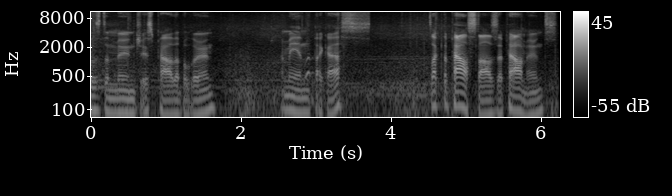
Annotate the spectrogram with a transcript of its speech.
Does the moon just power the balloon? I mean, I guess. It's like the power stars, they're power moons.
